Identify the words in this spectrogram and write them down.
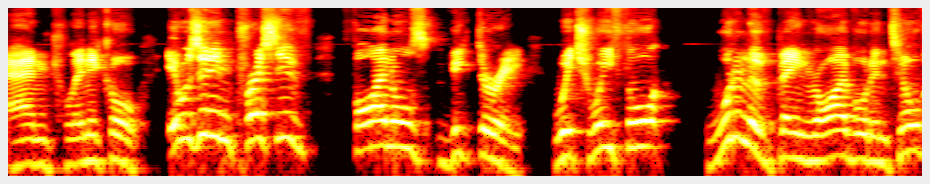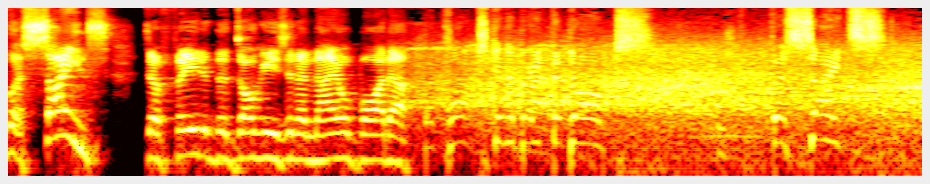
and clinical. It was an impressive finals victory, which we thought wouldn't have been rivaled until the Saints defeated the Doggies in a nail biter. The clock's going to beat the dogs. The Saints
